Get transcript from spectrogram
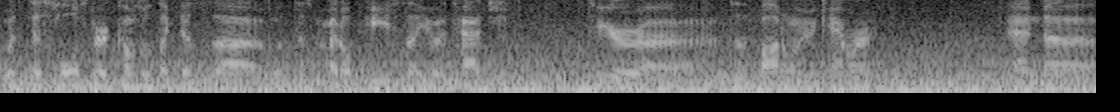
With this holster, it comes with like this uh, with this metal piece that you attach to your uh, to the bottom of your camera and uh,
